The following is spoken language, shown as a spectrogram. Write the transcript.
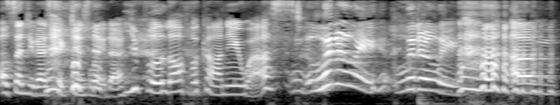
I'll send you guys pictures later You pulled off a Kanye West. literally literally um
